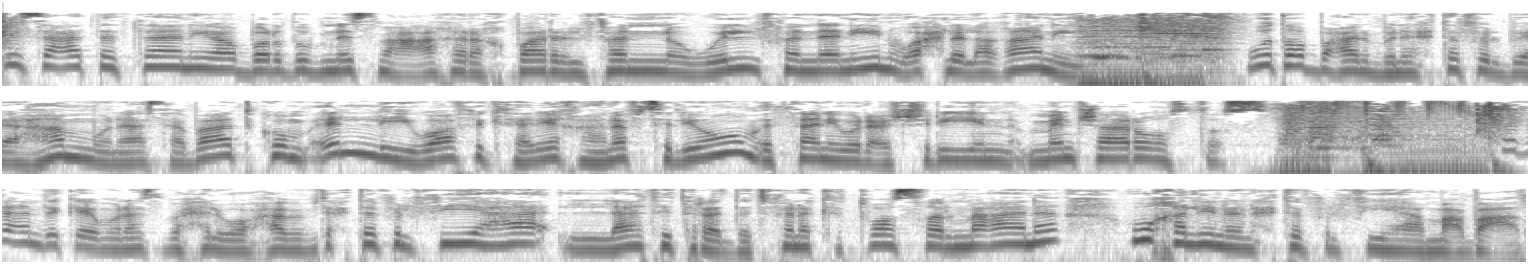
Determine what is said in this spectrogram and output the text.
في ساعتنا الثانية برضو بنسمع آخر أخبار الفن والفنانين وأحلى الأغاني. وطبعا بنحتفل بأهم مناسباتكم اللي يوافق تاريخها نفس اليوم الثاني والعشرين من شهر أغسطس. إذا عندك أي مناسبة حلوة وحابب تحتفل فيها لا تتردد فإنك تتواصل معنا وخلينا نحتفل فيها مع بعض.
